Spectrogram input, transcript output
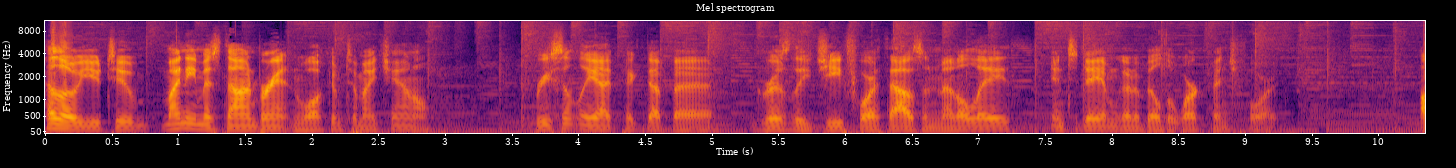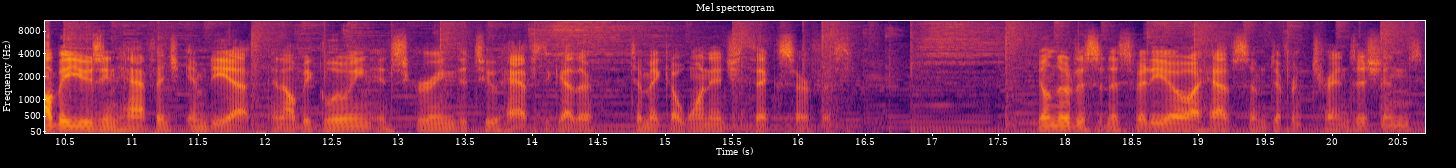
Hello YouTube, my name is Don Brandt and welcome to my channel. Recently I picked up a Grizzly G4000 metal lathe and today I'm going to build a workbench for it. I'll be using half inch MDF and I'll be gluing and screwing the two halves together to make a one inch thick surface. You'll notice in this video I have some different transitions.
